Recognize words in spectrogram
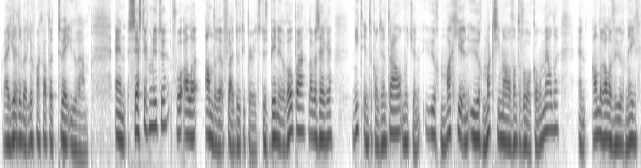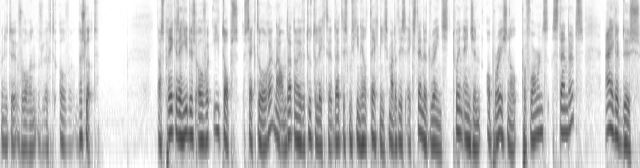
Wij hielden Ja. bij de luchtmacht altijd twee uur aan. En 60 minuten voor alle andere flight duty periods. Dus binnen Europa, laten we zeggen, niet intercontinentaal, moet je een uur, mag je een uur maximaal van tevoren komen melden. En anderhalf uur, 90 minuten voor een vlucht over de sloot. Dan spreken ze hier dus over ETOPS sectoren. Nou, om dat nou even toe te lichten, dat is misschien heel technisch, maar dat is Extended Range Twin Engine Operational Performance Standards. Eigenlijk dus,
